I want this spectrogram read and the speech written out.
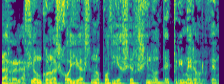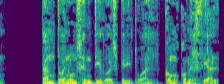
la relación con las joyas no podía ser sino de primer orden, tanto en un sentido espiritual como comercial.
